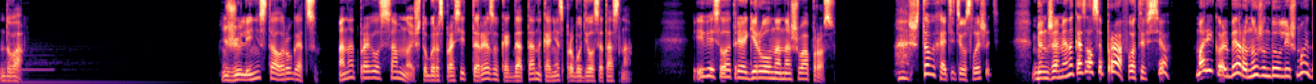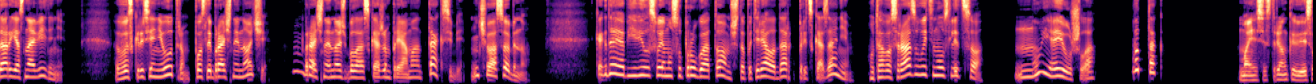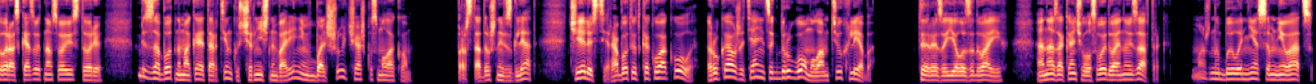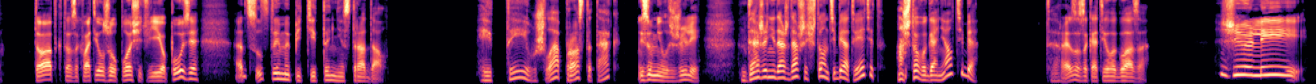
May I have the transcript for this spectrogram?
2. Жюли не стала ругаться. Она отправилась со мной, чтобы расспросить Терезу, когда та, наконец, пробудилась ото сна. И весело отреагировала на наш вопрос. «А что вы хотите услышать? Бенджамин оказался прав, вот и все. Мари Кольберу нужен был лишь мой дар ясновидения. В воскресенье утром, после брачной ночи... Брачная ночь была, скажем прямо, так себе, ничего особенного. Когда я объявила своему супругу о том, что потеряла дар к предсказаниям, у того сразу вытянулось лицо. Ну, я и ушла. Вот так. Моя сестренка весело рассказывает нам свою историю, беззаботно макая тортинку с черничным вареньем в большую чашку с молоком. Простодушный взгляд, челюсти работают как у акулы, рука уже тянется к другому ломтю хлеба. Тереза ела за двоих. Она заканчивала свой двойной завтрак. Можно было не сомневаться. Тот, кто захватил жилплощадь в ее пузе, отсутствием аппетита не страдал. «И ты ушла просто так?» — изумилась Жюли. «Даже не дождавшись, что он тебе ответит? Он что, выгонял тебя?» Тереза закатила глаза. «Жюли,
